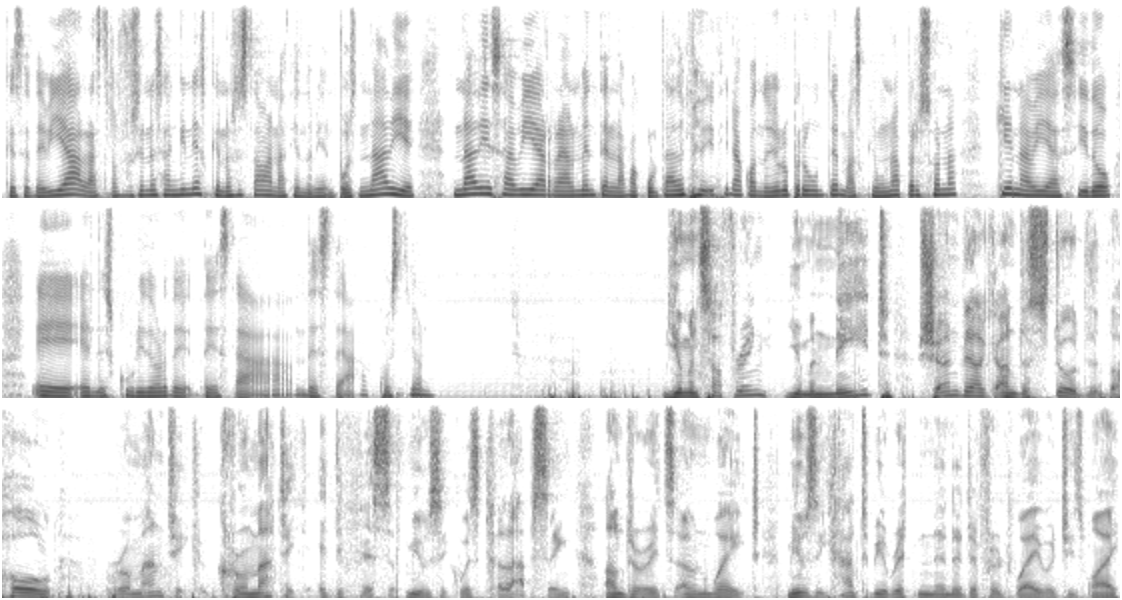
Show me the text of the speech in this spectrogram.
que se debía a las transfusiones sanguíneas que no se estaban haciendo bien. Pues nadie, nadie sabía realmente en la facultad de medicina, cuando yo lo pregunté más que una persona, quién había sido eh, el descubridor de, esta, de esta cuestión. human suffering, human need. Schoenberg understood that the romantic, chromatic edifice of music was collapsing under its own weight. Music had to be written in a different way, which is why he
